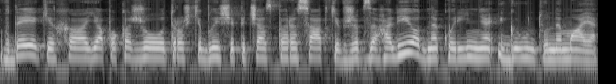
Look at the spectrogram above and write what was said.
в деяких е, я покажу трошки ближче під час пересадки, вже взагалі одне коріння і ґрунту немає.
